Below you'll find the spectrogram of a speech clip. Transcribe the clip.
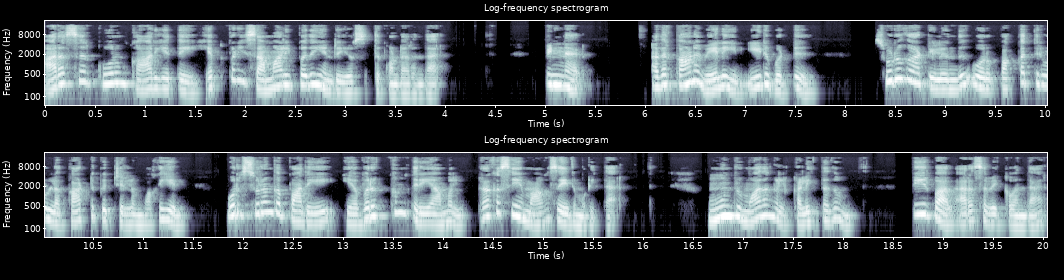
அரசர் கூறும் காரியத்தை எப்படி சமாளிப்பது என்று யோசித்துக் கொண்டிருந்தார். பின்னர் அதற்கான வேலையில் ஈடுபட்டு சுடுகாட்டிலிருந்து ஒரு பக்கத்தில் உள்ள காட்டுக்குச் செல்லும் வகையில் ஒரு சுரங்கப்பாதையை எவருக்கும் தெரியாமல் ரகசியமாக செய்து முடித்தார். மூன்று மாதங்கள் கழித்ததும் பீர்பால் அரசவைக்கு வந்தார்.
